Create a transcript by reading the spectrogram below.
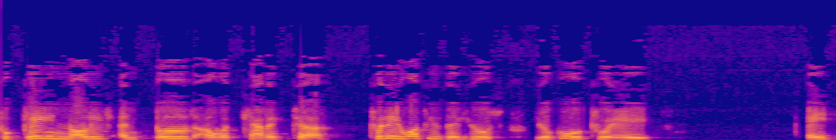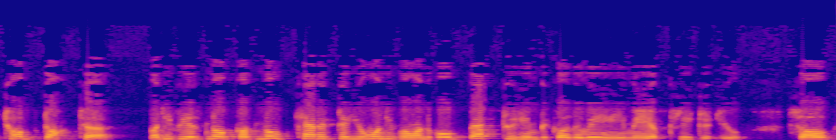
to gain knowledge and build our character. Today, what is the use? You go to a a top doctor, but if he has not got no character, you won't even want to go back to him because the way he may have treated you. So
